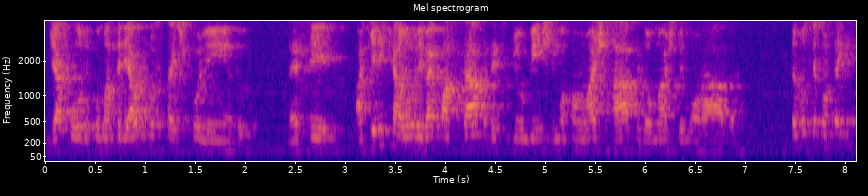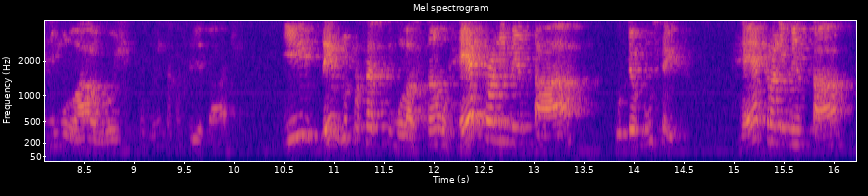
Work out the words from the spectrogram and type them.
de acordo com o material que você está escolhendo, né? se aquele calor ele vai passar para dentro de um ambiente de uma forma mais rápida ou mais demorada. Então você consegue simular hoje com muita facilidade. E dentro do processo de simulação, retroalimentar o teu conceito. Retroalimentar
